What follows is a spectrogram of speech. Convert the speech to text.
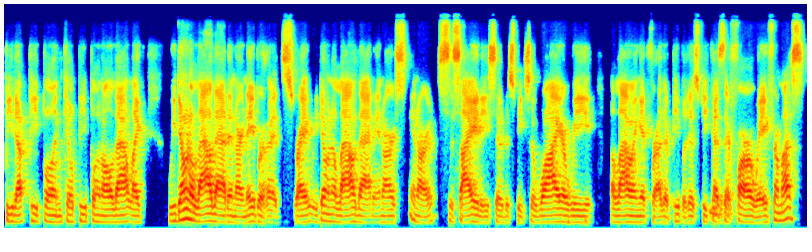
beat up people and kill people and all that, like we don't allow that in our neighborhoods, right? We don't allow that in our in our society, so to speak. So why are we allowing it for other people just because they're far away from us?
